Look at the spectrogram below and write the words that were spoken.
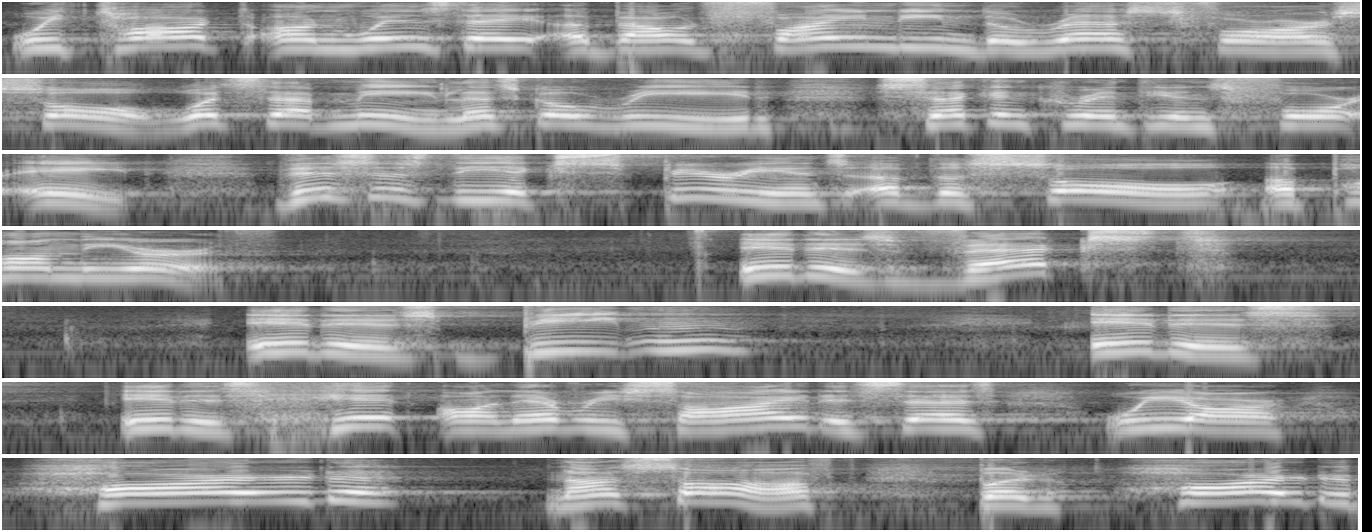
we talked on Wednesday about finding the rest for our soul. What's that mean? Let's go read 2 Corinthians 4 8. This is the experience of the soul upon the earth. It is vexed, it is beaten, it is it is hit on every side. It says we are hard not soft, but hard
